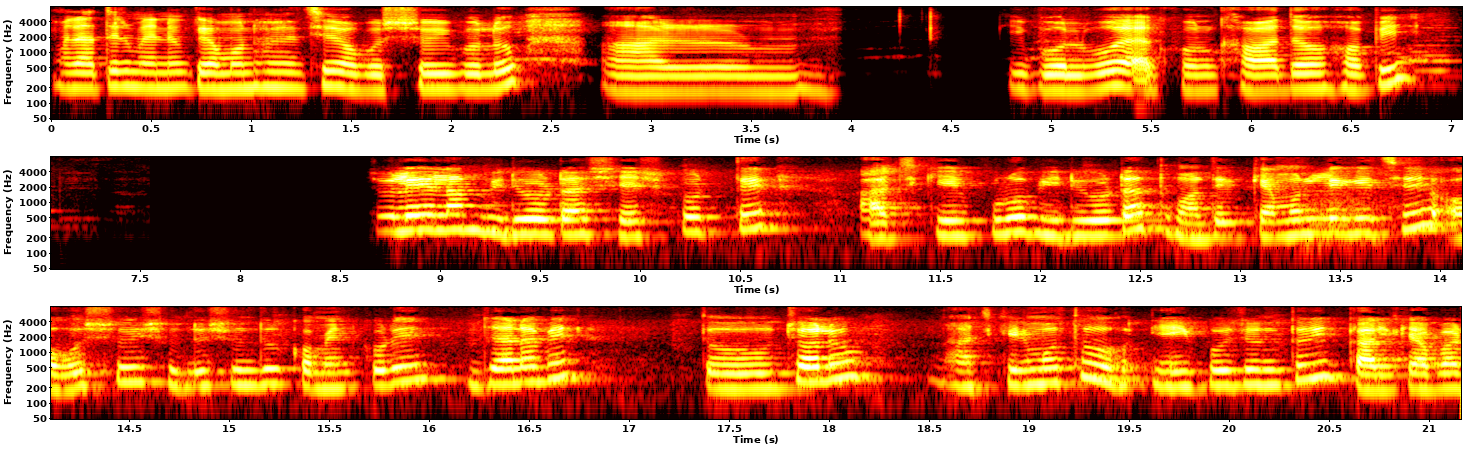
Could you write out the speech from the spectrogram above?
রাতের মেনু কেমন হয়েছে অবশ্যই বলো। আর কি বলব, এখন খাওয়া দাওয়া হবে। চলে এলাম ভিডিওটা শেষ করতে। আজকের পুরো ভিডিওটা তোমাদের কেমন লেগেছে অবশ্যই সুন্দর সুন্দর কমেন্ট করে জানাবে। তো চলো, আজকের মতো এই পর্যন্তই। কালকে আবার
